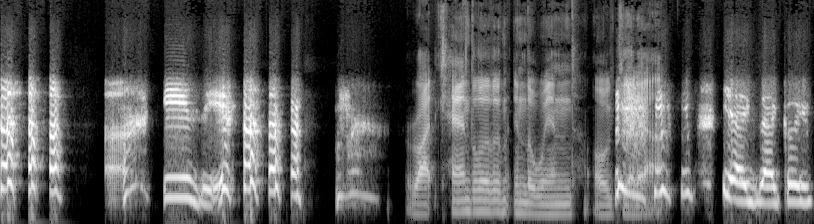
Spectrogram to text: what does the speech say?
Easy. right, candle in the wind or get out. yeah, exactly.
